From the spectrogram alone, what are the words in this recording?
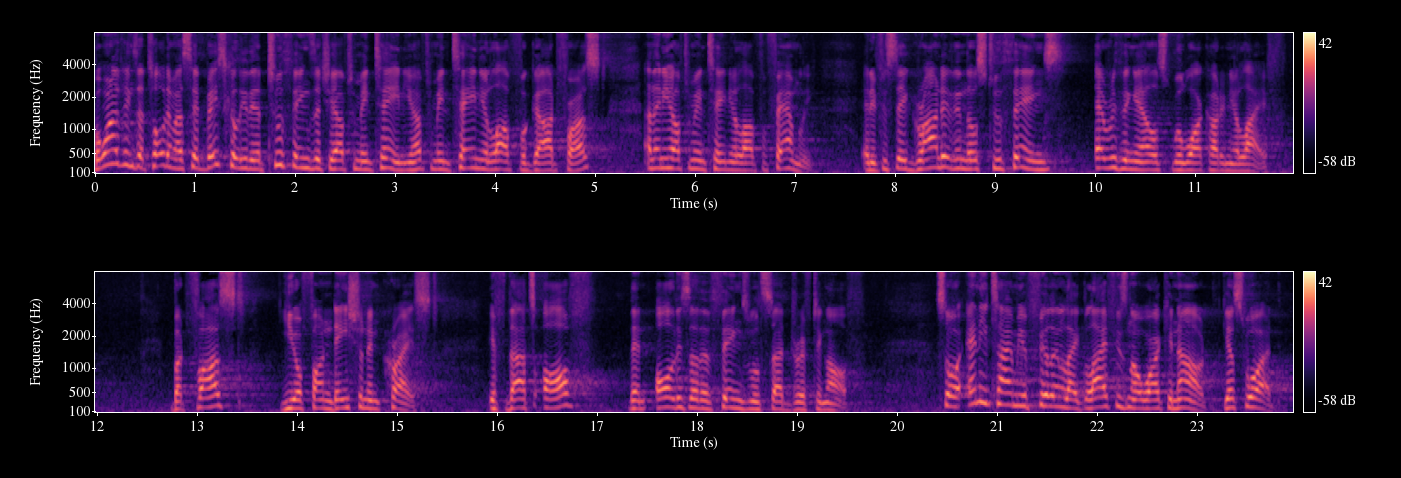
But one of the things I told him, I said, basically, there are two things that you have to maintain. You have to maintain your love for God first, and then you have to maintain your love for family. And if you stay grounded in those two things, everything else will work out in your life. But first, your foundation in Christ. If that's off, then all these other things will start drifting off. So, anytime you're feeling like life is not working out, guess what?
